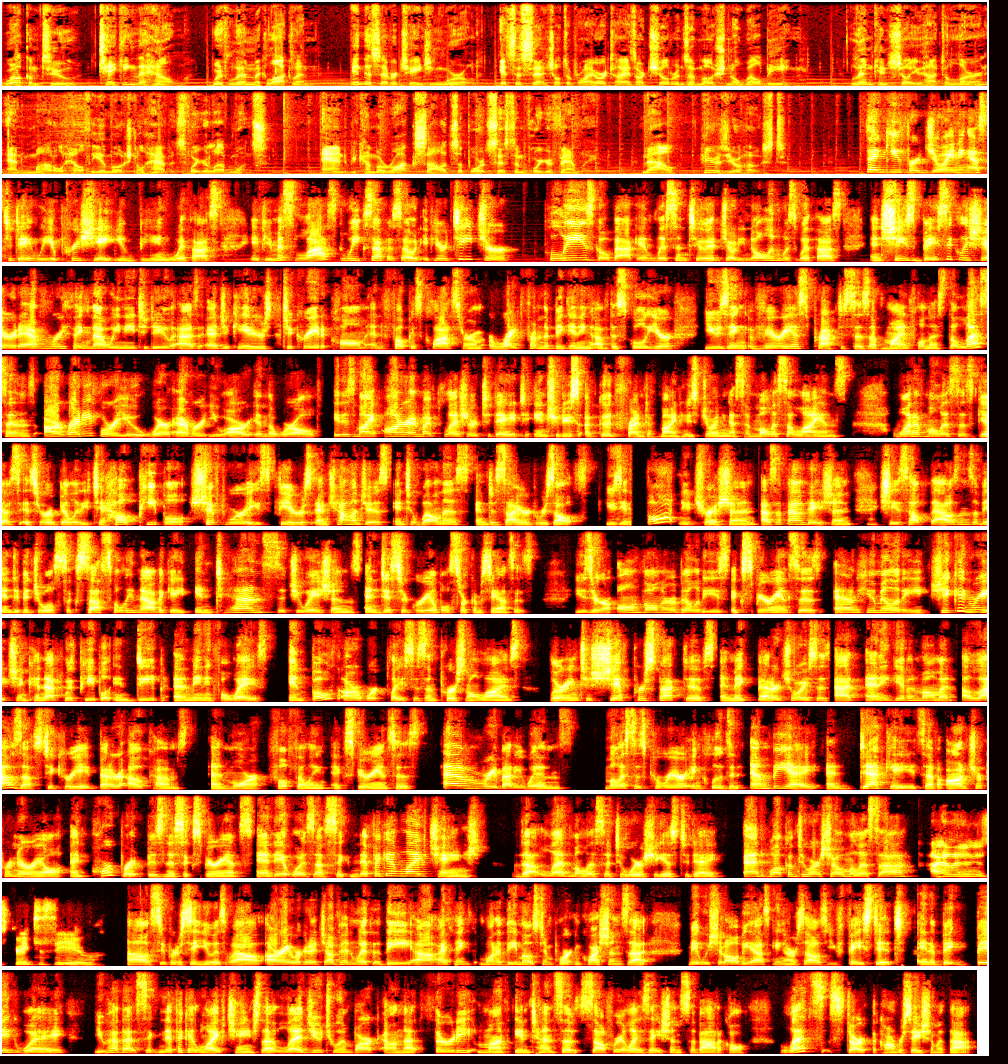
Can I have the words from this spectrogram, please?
Welcome to Taking the Helm with Lynn McLaughlin. In this ever changing world, it's essential to prioritize our children's emotional well being. Lynn can show you how to learn and model healthy emotional habits for your loved ones and become a rock solid support system for your family. Now, here's your host. Thank you for joining us today. We appreciate you being with us. If you missed last week's episode, if you're a teacher, please go back and listen to it. Jody Nolan was with us, and she's basically shared everything that we need to do as educators to create a calm and focused classroom right from the beginning of the school year using various practices of mindfulness. The lessons are ready for you wherever you are in the world. It is my honor and my pleasure today to introduce a good friend of mine who's joining us, Melissa Lyons. One of Melissa's gifts is her ability to help people shift worries, fears, and challenges into wellness and desired results. Using thought nutrition as a foundation, she has helped thousands of individuals successfully navigate intense situations and disagreeable circumstances. Using her own vulnerabilities, experiences, and humility, she can reach and connect with people in deep and meaningful ways. In both our workplaces and personal lives, Learning to shift perspectives and make better choices at any given moment allows us to create better outcomes and more fulfilling experiences. Everybody wins. Melissa's career includes an MBA and decades of entrepreneurial and corporate business experience, and it was a significant life change that led Melissa to where she is today. And welcome to our show, Melissa. Hi, Lynn. It's great to see you. Oh, super to see you as well. All right, we're going to jump in with the, uh, I think, one of the most important questions that maybe we should all be asking ourselves. You faced it in a big, big way. You had that significant life change that led you to embark on that 30 month intensive self realization sabbatical. Let's start the conversation with that.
